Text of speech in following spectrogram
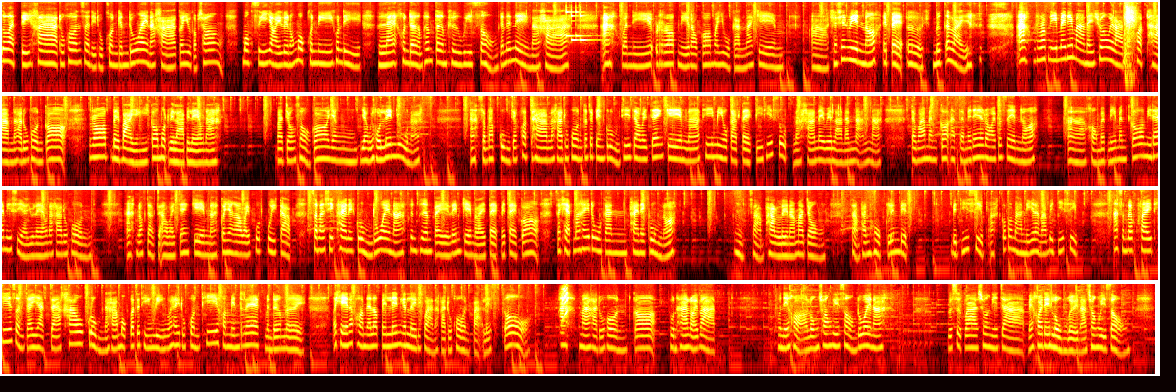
สวัสดีค่ะทุกคนสวัสดีทุกคนกันด้วยนะคะ ก็อยู่กับช่องหมกสีหย่อยหรือน้องหมกคนนี้คนดี และคนเดิมเพิ่มเติมคือ V2 กันนั่นเองนะคะอะวันนี้รอบนี้เราก็มาอยู่กันหน้าเกมอ่าแคชเชนวินเนาะไอแปะเออ นึกอะไรอะรอบนี้ไม่ได้มาในช่วงเวลาแจ็คพอตไทม์นะคะ ทุกคนก็รอบบ่ายๆอย่างนี้ก็หมดเวลาไปแล้วนะ มาจองสองก็ยังยังมีคนเล่นอยู่นะอะสำหรับกลุ่มแจ็คพอตไทม์นะคะ ทุกคนก็จะเป็นกลุ่มที่จะไว้แจ้งเกมนะ ที่มีโอกาสแตกดีที่สุดนะคะ ในเวลานั้นๆนะแต่ว่ามันก็อาจจะไม่ได้ร้อยเปอร์เซ็นต์เนาะอ่าของแบบนี้มันก็มีได้มีเสียอยู่แล้วนะคะ ทุกคน อะนอกจากจะเอาไว้แจ้งเกมนะ ก็ยังเอาไว้พูดคุยกับสมาชิกภายในกลุ่มด้วยนะ เพื่อนๆไปเล่นเกมอะไรแตกไม่แตกก็จะแคปมาให้ดูกันภายในกลุ่มเนาะอืมสามพันเลยนะมาจองสามพันหกเล่นเบ็ดเบ็ดยี่สิบอะก็ประมาณนี้แหละนะเบ็ดยี่สิบอะสำหรับใครที่สนใจอยากจะเข้ากลุ่มนะคะหมกก็จะทิ้งลิงก์ไว้ให้ทุกคนที่คอมเมนต์แรกเหมือนเดิมเลย โอเค ถ้าพร้อมแล้วเราไปเล่นกันเลยดีกว่านะคะ ทุกคนปะ let's go อะ มาค่ะทุกคนก็ทุน 500 บาท วันนี้ขอลงช่อง V2 ด้วยนะ รู้สึกว่าช่วงนี้จะไม่ค่อยได้ลงเลยนะ ช่อง V2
